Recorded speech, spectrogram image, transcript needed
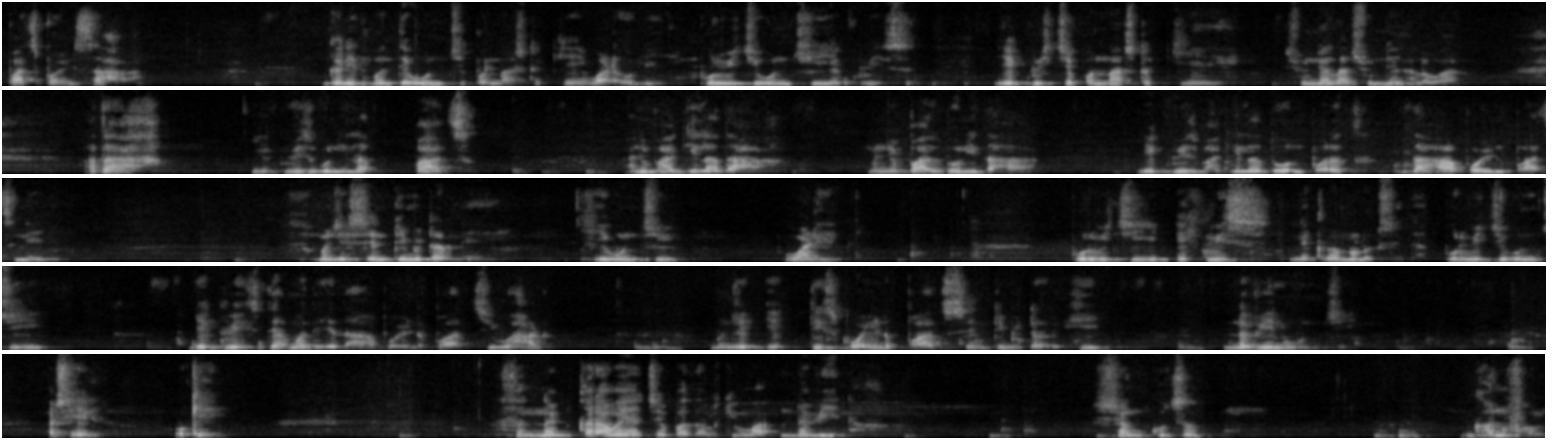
पाच पॉइंट सहा. गणित म्हणते उंची पन्नास टक्के वाढवली. पूर्वीची उंची एकवीस. एकवीसचे पन्नास टक्के शून्याला शून्य घालवा. आता एकवीस गुणीला पाच आणि भागीला दहा. म्हणजे पाच दोन्ही दहा. एकवीस भागीला दोन परत दहा पॉईंट पाचने. म्हणजे सेंटीमीटरने ही उंची वाढेल. पूर्वीची एकवीस लेकरांनो लक्ष द्या. पूर्वीची उंची एकवीस त्यामध्ये दहा पॉईंट पाचची वाढ. म्हणजे एकतीस पॉईंट पाच सेंटीमीटर ही नवीन उंची. असेल. ओके. सन्न करावयाचे बदल किंवा नवीन शंकूच घनफळ.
